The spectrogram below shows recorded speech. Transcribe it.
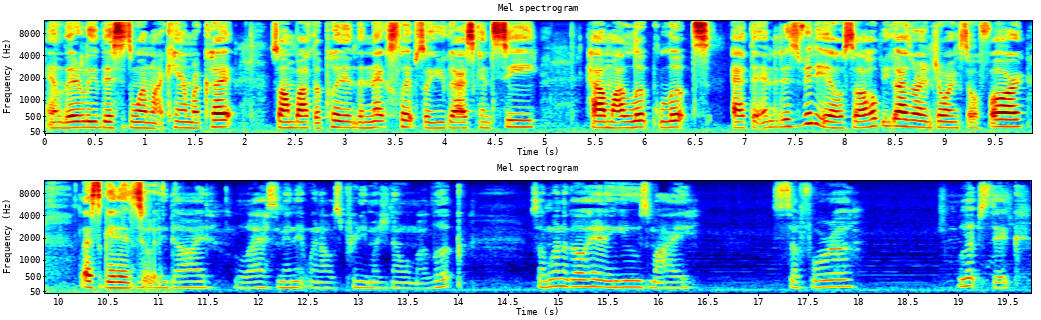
And literally this is when my camera cut. So I'm about to put in the next clip so you guys can see how my look looked at the end of this video. So I hope you guys are enjoying so far let's get into really it. died last minute when I was pretty much done with my look. So I'm going to go ahead and use my Sephora lipstick.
